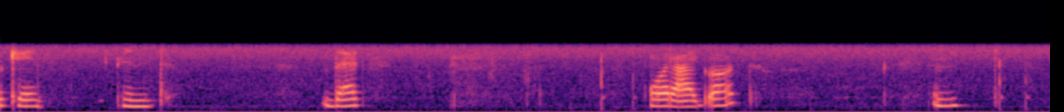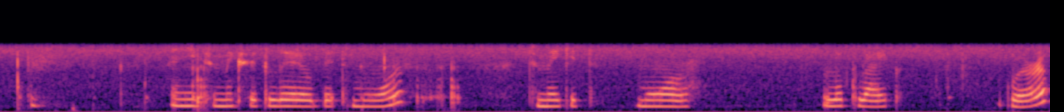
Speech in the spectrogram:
Okay, and that's what I got. And I need to mix it a little bit more to make it more look like grub.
